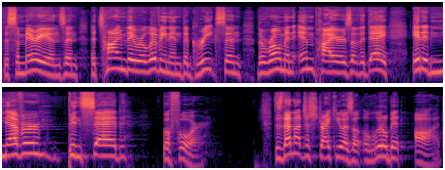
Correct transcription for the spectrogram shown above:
the Sumerians and the time they were living in, the Greeks and the Roman empires of the day, it had never been said before. Does that not just strike you as a, a little bit odd?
